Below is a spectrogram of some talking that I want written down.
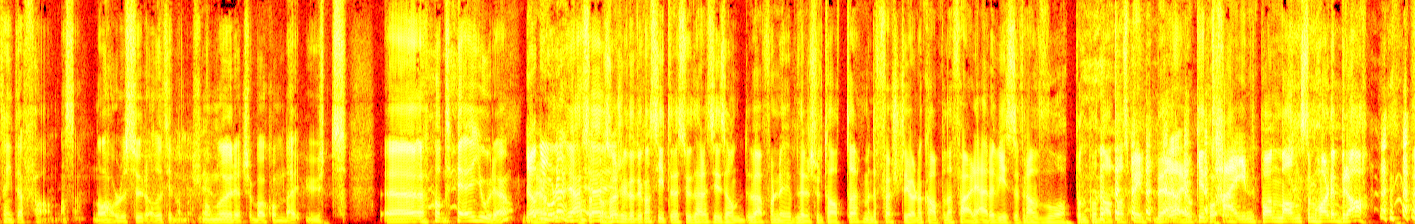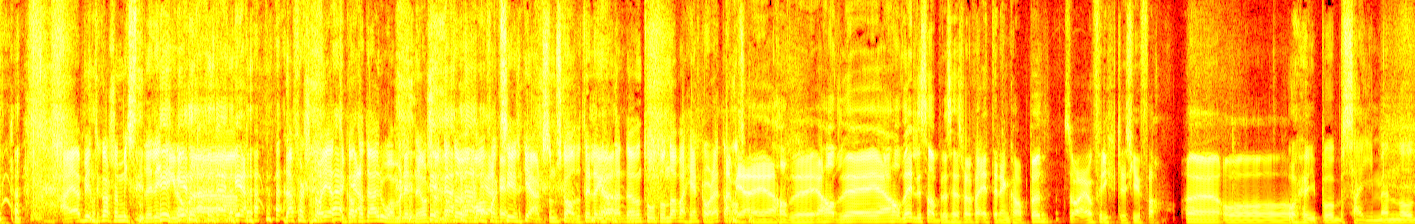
tenkte jeg faen, altså. Nå har du surra det til, Anders. Nå må du rett og slett bare komme deg ut. Eh, og det gjorde jeg jo. Ja, du gjorde det. Ja, jeg, jeg- altså, det er sjukt at Du kan sitte i det studioet her og si sånn, du er fornøyd med resultatet, men det første du gjør når kampen er ferdig, er å vise fram våpen på dataspill. Det er jo ikke tegn på en mann som har det bra! Nei, Jeg begynte kanskje å miste det litt. Grann. eh, Det er først nå i etterkant at jeg har roa meg litt ned og skjønt at det var faktisk ikke som skadet til. Det var to -ton, 2-2 var helt ålreit. Jeg, jeg hadde, jeg hadde, jeg hadde veldig samme prosess for etter den kampen. Så var jeg jo fryktelig skuffa. og, Og høy på Seimen og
